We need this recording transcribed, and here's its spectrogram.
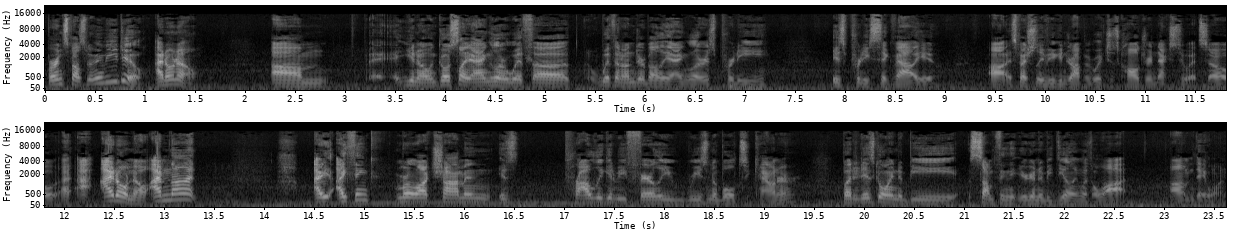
burn spells, but maybe you do. I don't know. Um, you know, and Ghostlight Angler with uh with an Underbelly Angler is pretty is pretty sick value, uh, especially if you can drop a Witch's Cauldron next to it. So I, I, I don't know. I'm not. I I think Murloc Shaman is probably going to be fairly reasonable to counter, but it is going to be something that you're going to be dealing with a lot um, day one.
